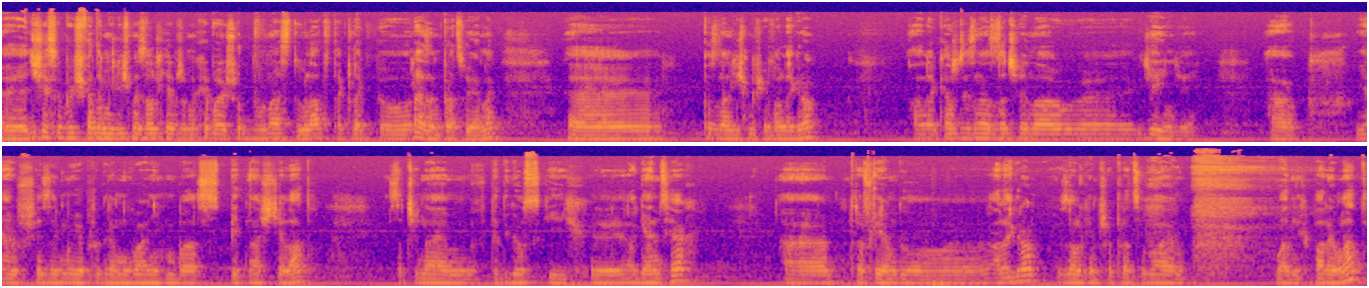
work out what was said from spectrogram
E, Dzisiaj sobie uświadomiliśmy z Olkiem, że my chyba już od 12 lat tak lekko razem pracujemy. E, Poznaliśmy się w Allegro, ale każdy z nas zaczynał e, gdzie indziej. A ja już się zajmuję programowaniem chyba z 15 lat. Zaczynałem w bydgoskich e, agencjach. Trafiłem do Allegro. Z Olkiem przepracowałem ładnych parę lat.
